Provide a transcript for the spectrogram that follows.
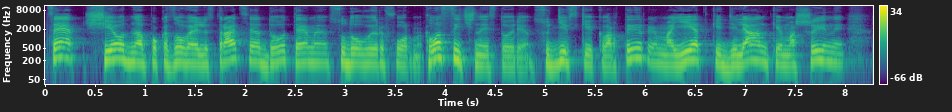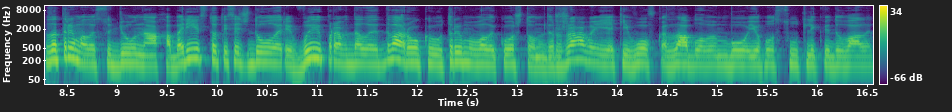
Це ще одна показова ілюстрація до теми судової реформи. Класична історія: суддівські квартири, маєтки, ділянки, машини. Затримали суддю на хабарів 100 тисяч доларів, виправдали два роки утримували коштом держави, як і Вовка заблавим, бо його суд ліквідували.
